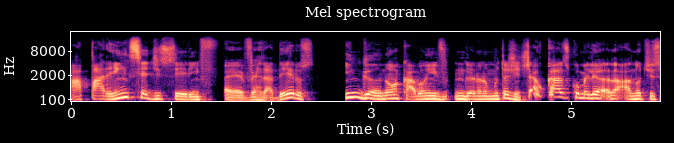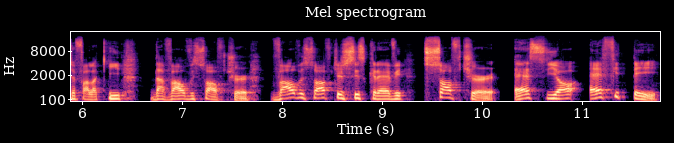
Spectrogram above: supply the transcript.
a aparência de serem verdadeiros, enganam, acabam enganando muita gente. É o caso, como ele, a notícia fala aqui, da Valve Software. Valve Software se escreve Software, S-O-F-T.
